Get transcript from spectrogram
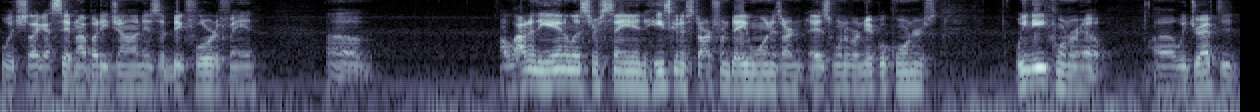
which, like I said, my buddy John is a big Florida fan. Uh, a lot of the analysts are saying he's going to start from day one as our as one of our nickel corners. We need corner help. Uh, we drafted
